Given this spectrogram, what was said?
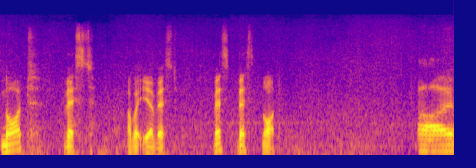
Nordwest, aber eher West. West, West, Nord. Hi.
